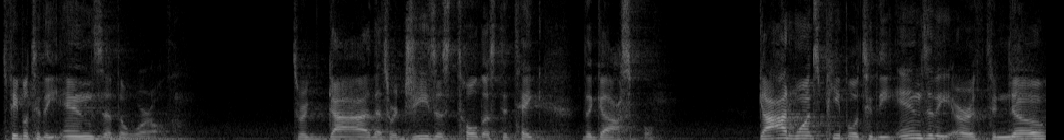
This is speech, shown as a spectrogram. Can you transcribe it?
it's people to the ends of the world. That's where God, that's where Jesus told us to take the gospel. God wants people to the ends of the earth to know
